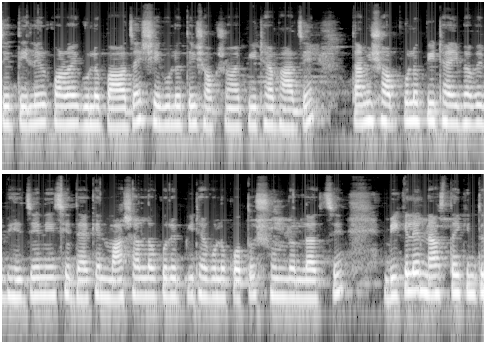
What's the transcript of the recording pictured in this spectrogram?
যে তেলের কড়াইগুলো পাওয়া যায়, সেগুলোতেই সবসময় পিঠা ভাজে। তা আমি সবগুলো পিঠা এইভাবে ভেজে নিয়েছি। দেখেন মাসাল্লা করে পিঠাগুলো কত সুন্দর লাগছে। বিকেলের নাস্তায় কিন্তু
